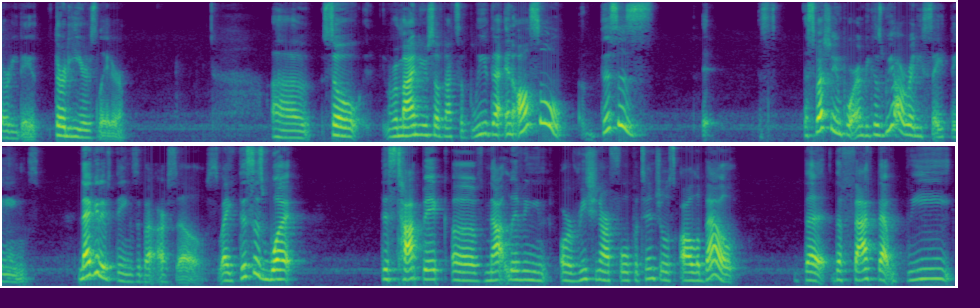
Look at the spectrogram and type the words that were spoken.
30 days 30 years later. Uh, so remind yourself not to believe that. And also, this is especially important because we already say things, negative things about ourselves. Like, this is what this topic of not living or reaching our full potential is all about. The, the fact that we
